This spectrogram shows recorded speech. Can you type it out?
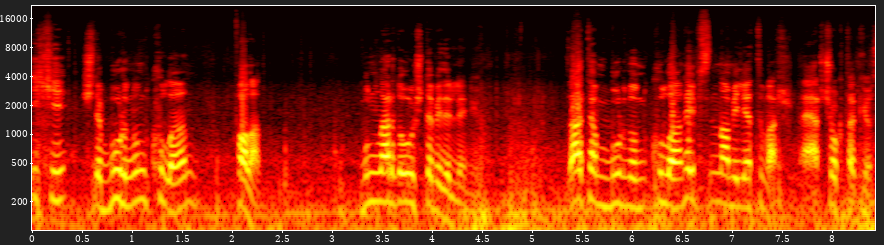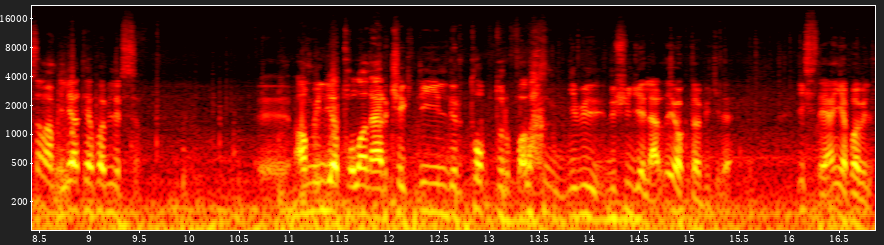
İki işte burnun, kulağın falan. Bunlar doğuşta belirleniyor. Zaten burnun, kulağın hepsinin ameliyatı var. Eğer çok takıyorsan ameliyat yapabilirsin. Ee, ameliyat olan erkek değildir, toptur falan gibi düşünceler de yok tabii ki de. İsteyen yapabilir.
